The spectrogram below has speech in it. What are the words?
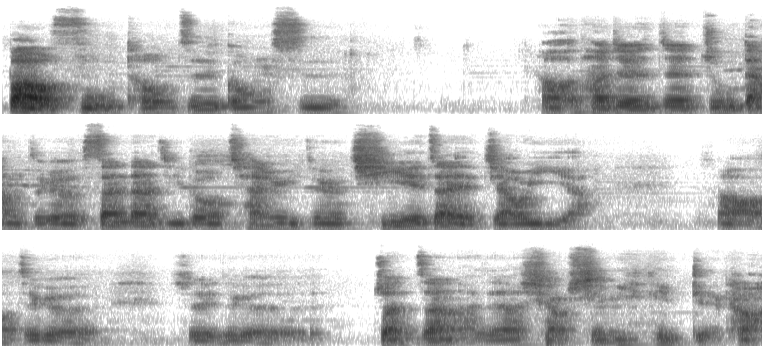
暴富投资公司，哦，他就在阻挡这个三大机构参与这个企业债的交易啊，啊，这个，所以这个转账还是要小心一点哈，哦，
